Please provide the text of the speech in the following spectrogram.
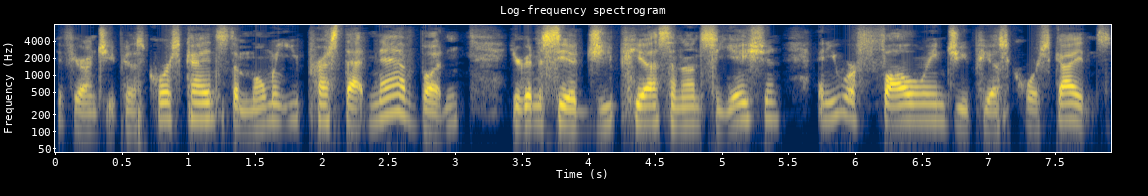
if you're on GPS course guidance, the moment you press that nav button, you're going to see a GPS annunciation and you are following GPS course guidance.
